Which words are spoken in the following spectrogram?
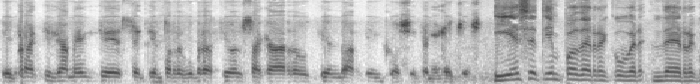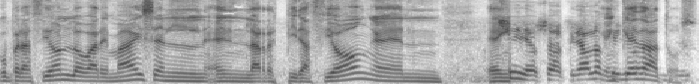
Y prácticamente ese tiempo de recuperación se acaba reduciendo a 5 o 7 minutos. ¿Y ese tiempo de, de recuperación lo varemáis en, en la respiración? En, sí, o sea, al final lo ¿En qué datos?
